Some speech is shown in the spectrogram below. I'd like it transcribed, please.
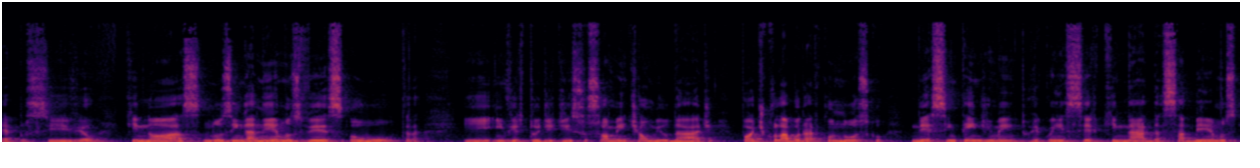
é possível que nós nos enganemos vez ou outra. E em virtude disso, somente a humildade pode colaborar conosco nesse entendimento, reconhecer que nada sabemos,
